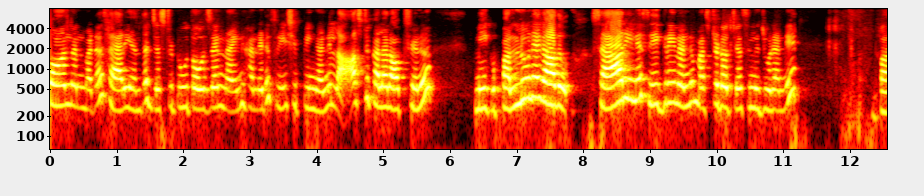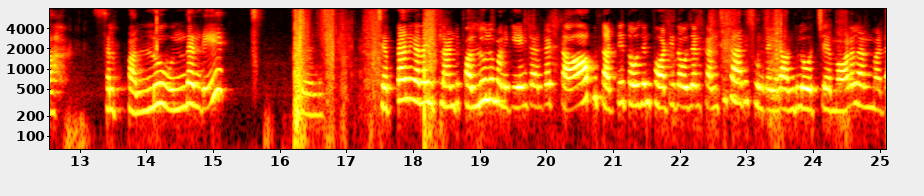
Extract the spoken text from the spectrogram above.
బాగుంది అనమాట శారీ అంతా. Just two thousand nine hundred free shipping అండి. లాస్ట్ కలర్ ఆప్షన్ మీకు పళ్ళునే కాదు. శారీనే సీ గ్రీన్ అండి మస్టర్డ్ వచ్చేసింది చూడండి. బా అసలు పళ్ళు ఉందండి. చూడండి. చెప్పాను కదా ఇట్లాంటి పళ్ళులు మనకి ఏంటంటే top thirty thousand forty thousand Kanchi saris ఉంటాయి కదా అందులో వచ్చే మోడల్ అనమాట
